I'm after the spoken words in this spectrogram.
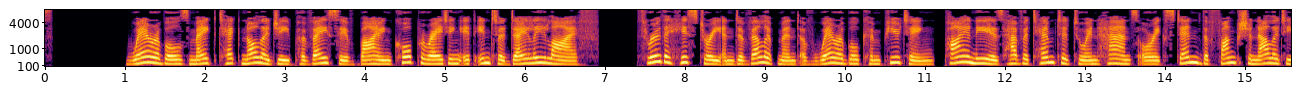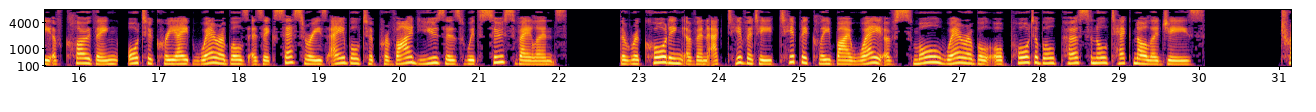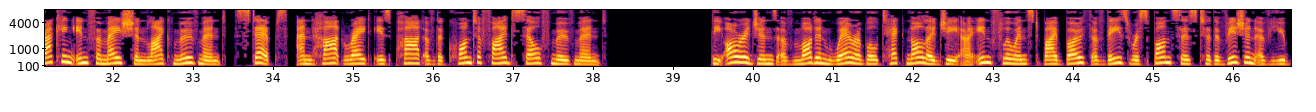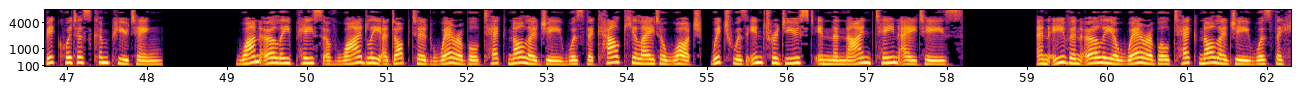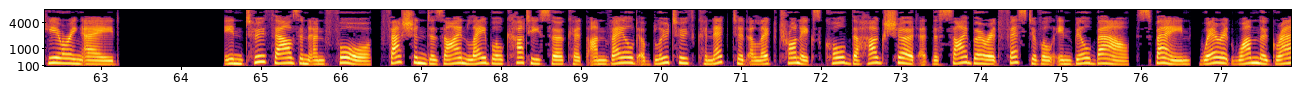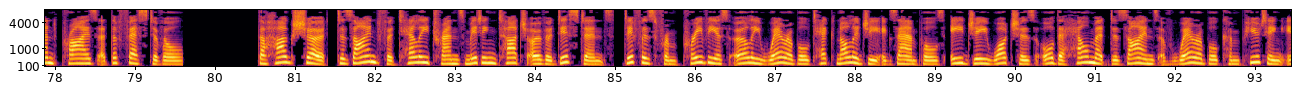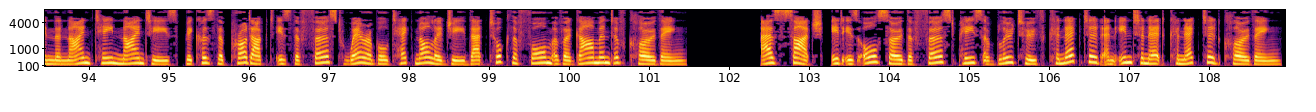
Wearables make technology pervasive by incorporating it into daily life. Through the history and development of wearable computing, pioneers have attempted to enhance or extend the functionality of clothing, or to create wearables as accessories able to provide users with surveillance—the recording of an activity typically by way of small wearable or portable personal technologies. Tracking information like movement, steps, and heart rate is part of the quantified self-movement. The origins of modern wearable technology are influenced by both of these responses to the vision of ubiquitous computing. One early piece of widely adopted wearable technology was the calculator watch, which was introduced in the 1980s. An even earlier wearable technology was the hearing aid. In 2004, fashion design label Cutty Circuit unveiled a Bluetooth-connected electronics called the Hug Shirt at the Cyberart Festival in Bilbao, Spain, where it won the grand prize at the festival. The Hug shirt, designed for tele-transmitting touch over distance, differs from previous early wearable technology examples e.g. watches or the helmet designs of wearable computing in the 1990s because the product is the first wearable technology that took the form of a garment of clothing. As such, it is also the first piece of Bluetooth-connected and Internet-connected clothing.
